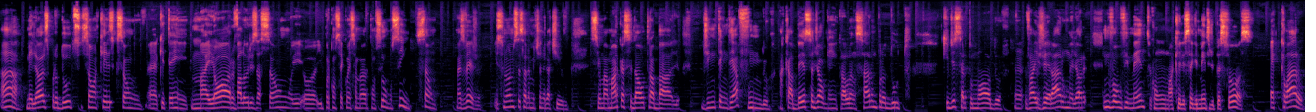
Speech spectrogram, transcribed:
Ah, melhores produtos são aqueles que são é, que têm maior valorização e, e, por consequência, maior consumo? Sim, são. Mas veja, isso não necessariamente é negativo. Se uma marca se dá o trabalho de entender a fundo a cabeça de alguém para lançar um produto que de certo modo é, vai gerar um melhor envolvimento com aquele segmento de pessoas, é claro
